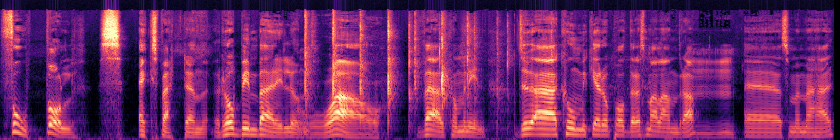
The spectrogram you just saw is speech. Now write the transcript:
fotbollsexperten Robin Berglund. Wow! Välkommen in. Du är komiker och poddare som alla andra Mm. eh, som är med här.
